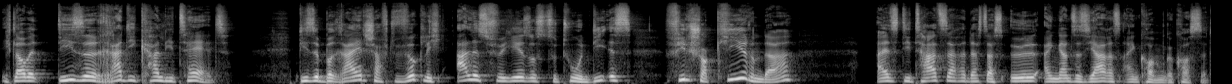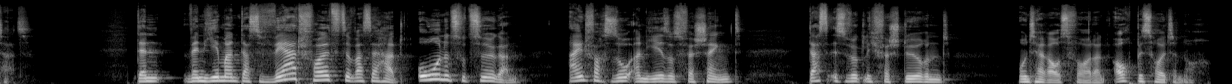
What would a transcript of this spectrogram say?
Ich glaube, diese Radikalität, diese Bereitschaft, wirklich alles für Jesus zu tun, die ist viel schockierender als die Tatsache, dass das Öl ein ganzes Jahreseinkommen gekostet hat. Denn wenn jemand das Wertvollste, was er hat, ohne zu zögern, einfach so an Jesus verschenkt, das ist wirklich verstörend und herausfordernd, auch bis heute noch.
